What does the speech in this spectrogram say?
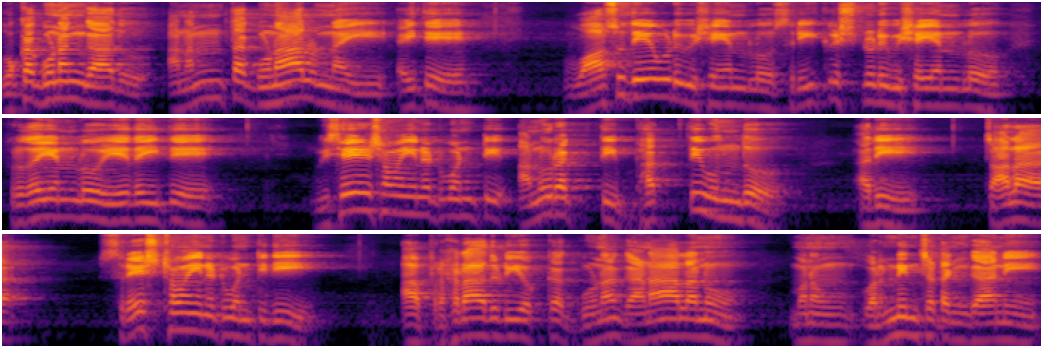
ఒక గుణం కాదు అనంత గుణాలున్నాయి. అయితే వాసుదేవుడి విషయంలో శ్రీకృష్ణుడి విషయంలో హృదయంలో ఏదైతే విశేషమైనటువంటి అనురక్తి భక్తి ఉందో అది చాలా శ్రేష్టమైనటువంటిది ఆ ప్రహ్లాదుడి యొక్క గుణగణాలను మనం వర్ణించటం కానీ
